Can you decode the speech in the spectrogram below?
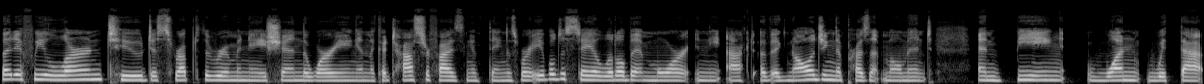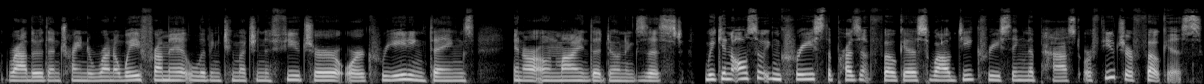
But if we learn to disrupt the rumination, the worrying, and the catastrophizing of things, we're able to stay a little bit more in the act of acknowledging the present moment and being one with that rather than trying to run away from it, living too much in the future, or creating things in our own mind that don't exist. We can also increase the present focus while decreasing the past or future focus.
